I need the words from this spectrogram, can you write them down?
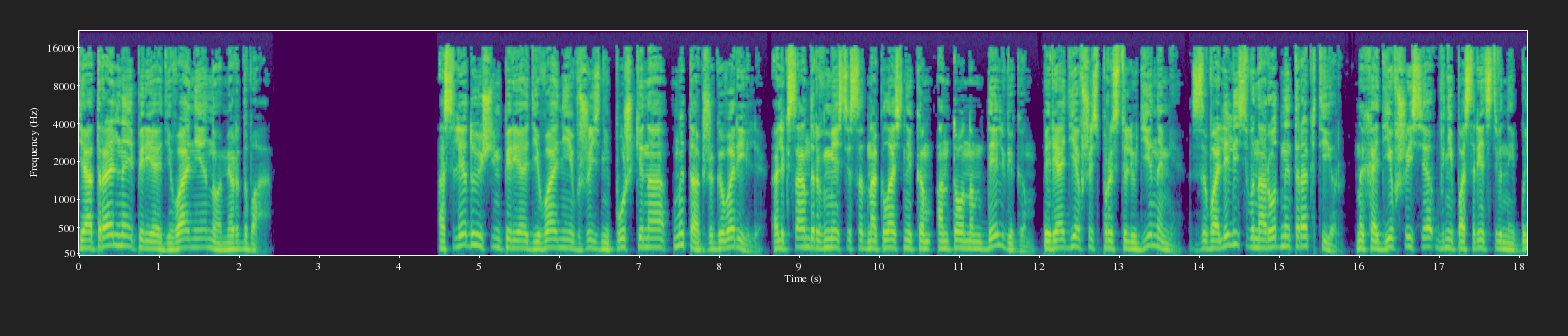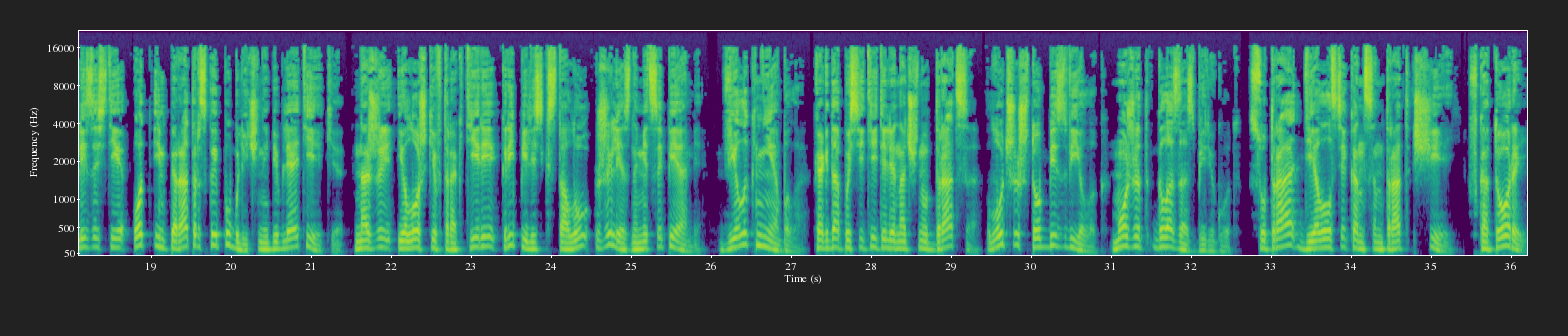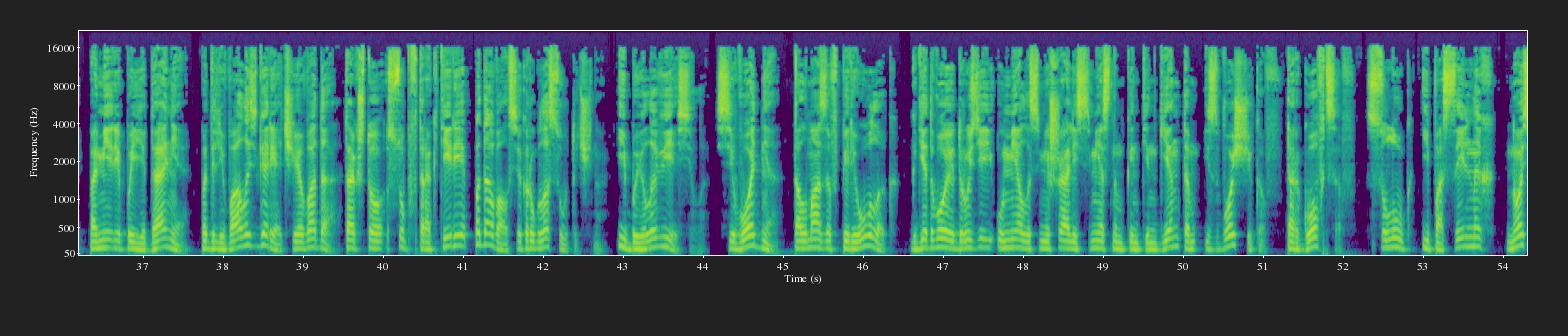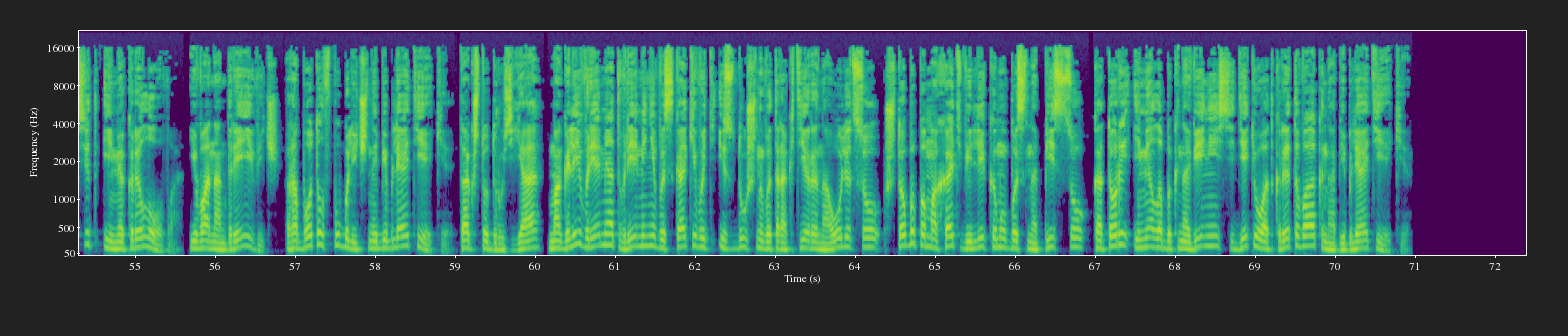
Театральное переодевание номер два. О следующем переодевании в жизни Пушкина мы также говорили. Александр вместе с одноклассником Антоном Дельвигом, переодевшись простолюдинами, завалились в народный трактир, находившийся в непосредственной близости от императорской публичной библиотеки. Ножи и ложки в трактире крепились к столу железными цепями. Вилок не было. Когда посетители начнут драться, лучше, чтоб без вилок. Может, глаза сберегут. С утра делался концентрат щей, в который, по мере поедания, подливалась горячая вода, так что суп в трактире подавался круглосуточно. И было весело. Сегодня Талмазов переулок, где двое друзей умело смешались с местным контингентом извозчиков, торговцев, слуг и посыльных носит имя Крылова. Иван Андреевич работал в публичной библиотеке, так что друзья могли время от времени выскакивать из душного трактира на улицу, чтобы помахать великому баснописцу, который имел обыкновение сидеть у открытого окна библиотеки.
